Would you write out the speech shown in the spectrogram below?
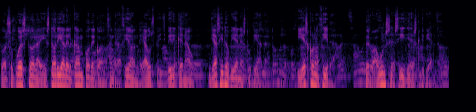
Por supuesto, la historia del campo de concentración de Auschwitz-Birkenau ya ha sido bien estudiada y es conocida, pero aún se sigue escribiendo.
